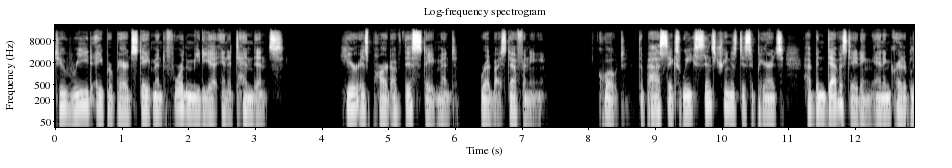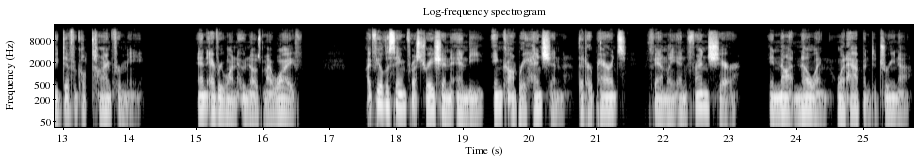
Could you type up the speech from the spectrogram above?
to read a prepared statement for the media in attendance. Here is part of this statement read by Stephanie. Quote, the past six weeks since Trina's disappearance have been devastating and incredibly difficult time for me and everyone who knows my wife. I feel the same frustration and the incomprehension that her parents, family, and friends share in not knowing what happened to Trina.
